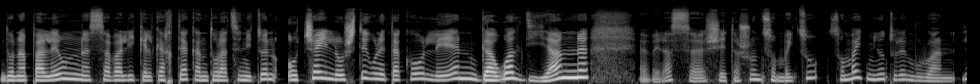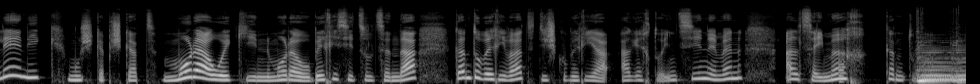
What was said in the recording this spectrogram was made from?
Dona Paleun zabalik elkarteak antolatzen dituen otxail ostegunetako lehen gaualdian. Beraz, setasun zonbaitzu zonbait minuturen buruan lehenik musika pixkat mora hauekin, mora hau berri zitzultzen da, kantu berri bat, disko berria agertu eintzin, hemen Alzheimer kantua.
